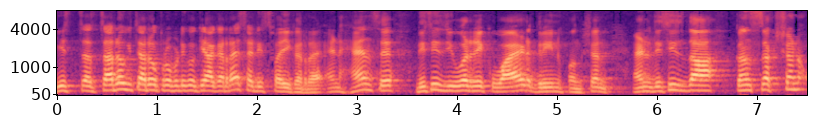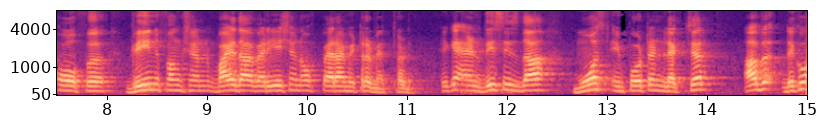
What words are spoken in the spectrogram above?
ये चारों की चारों प्रॉपर्टी को क्या कर रहा है? सेटिस्फाई कर रहा है। And hence this is your required Green function and this is the construction of Green function by the variation of parameter method ठीक है? And this is the most important lecture. अब देखो,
